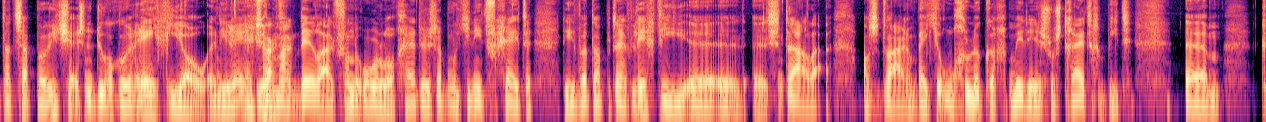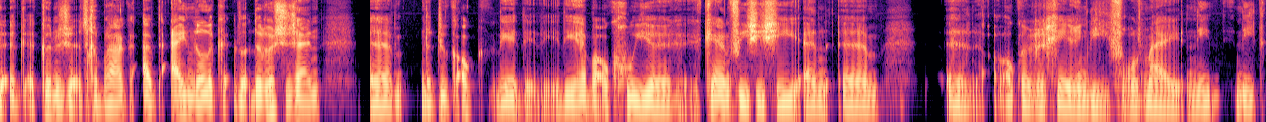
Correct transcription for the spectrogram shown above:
dat Zaporizhia is natuurlijk ook een regio. En die regio maakt deel uit van de oorlog. Hè, dus dat moet je niet vergeten. Die, wat dat betreft ligt die uh, centrale, als het ware, een beetje ongelukkig midden in zo'n strijdgebied. Um, kunnen ze het gebruiken? Uiteindelijk, de Russen zijn um, natuurlijk ook, die, die, die, hebben ook goede kernfysici en. Um, uh, ook een regering die volgens mij niet, niet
